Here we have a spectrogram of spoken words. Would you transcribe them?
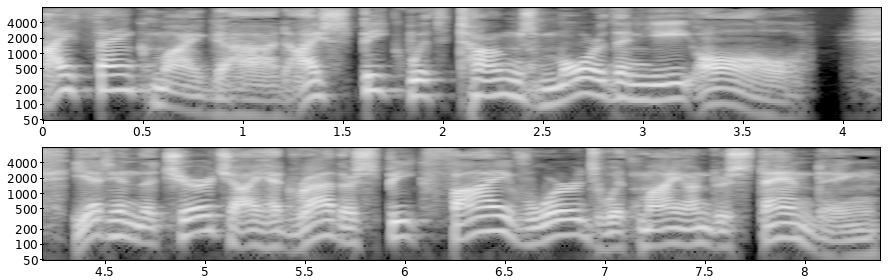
I thank my God, I speak with tongues more than ye all. Yet in the church I had rather speak five words with my understanding,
